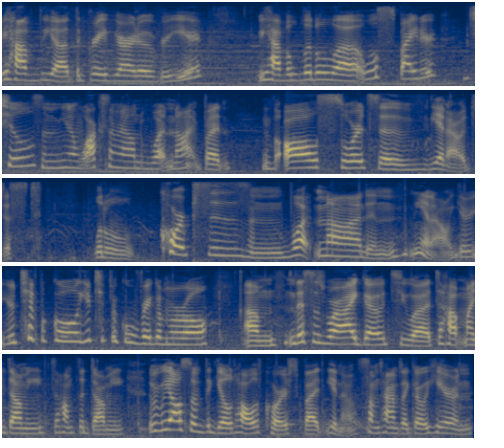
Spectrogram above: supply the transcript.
we have the uh, the graveyard over here. We have a little uh, little spider chills and you know walks around and whatnot. But we have all sorts of you know just little corpses and whatnot, and you know your your typical your typical rigmarole. Um, this is where I go to uh, to hump my dummy, to hump the dummy. We also have the guild hall, of course, but you know sometimes I go here and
